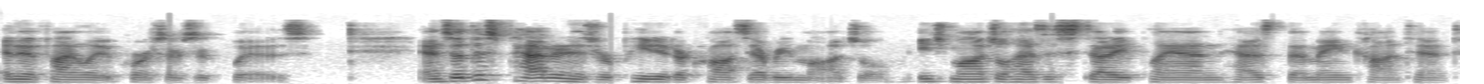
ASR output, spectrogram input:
And then finally, of course, there's a quiz. And so this pattern is repeated across every module. Each module has a study plan, has the main content,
